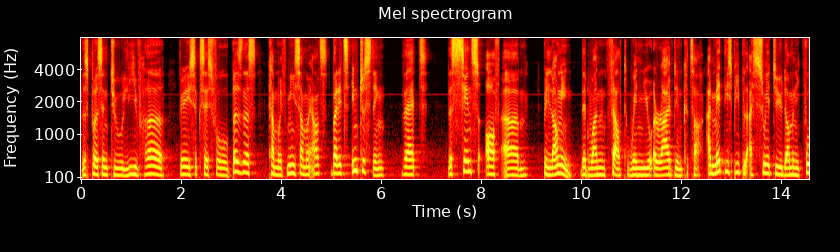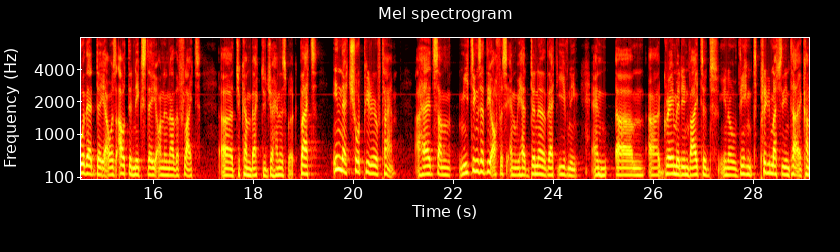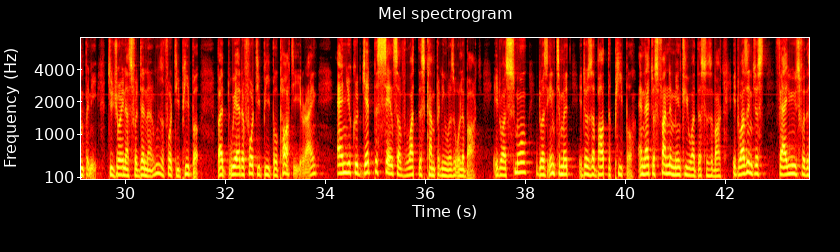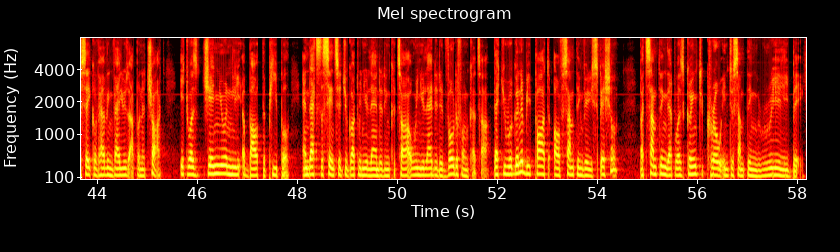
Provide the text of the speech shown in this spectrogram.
this person to leave her very successful business, come with me somewhere else. But it's interesting that the sense of um, belonging that one felt when you arrived in Qatar. I met these people, I swear to you, Dominic, for that day. I was out the next day on another flight uh, to come back to Johannesburg. But in that short period of time, I had some meetings at the office, and we had dinner that evening. And um, uh, Grahame had invited, you know, the, pretty much the entire company to join us for dinner. It was 40 people, but we had a 40 people party, right? And you could get the sense of what this company was all about. It was small, it was intimate, it was about the people. And that was fundamentally what this was about. It wasn't just values for the sake of having values up on a chart it was genuinely about the people. And that's the sense that you got when you landed in Qatar or when you landed at Vodafone Qatar, that you were going to be part of something very special but something that was going to grow into something really big.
